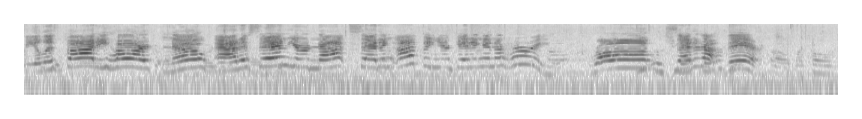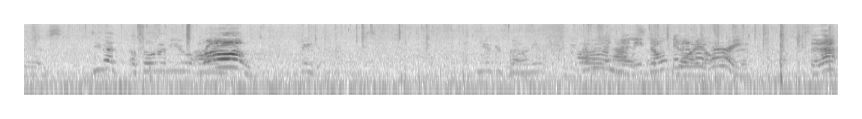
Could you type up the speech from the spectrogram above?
Feel his body hard. No, Addison, you're not setting up and you're getting in a hurry. Wrong! She Set it up there. Oh, my phone is. You got a phone on you? Um, Wrong! Change it. You have your phone on you? Come on, honey, don't get No, in a hurry. Sit up.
